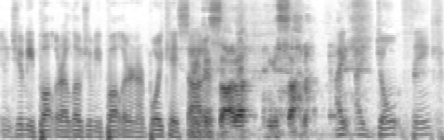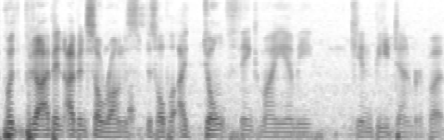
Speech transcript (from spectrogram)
and Jimmy Butler. I love Jimmy Butler and our boy Quesada. Gasada. Gasada. I, I don't think, but but I've been I've been so wrong this this whole. I don't think Miami can beat Denver, but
